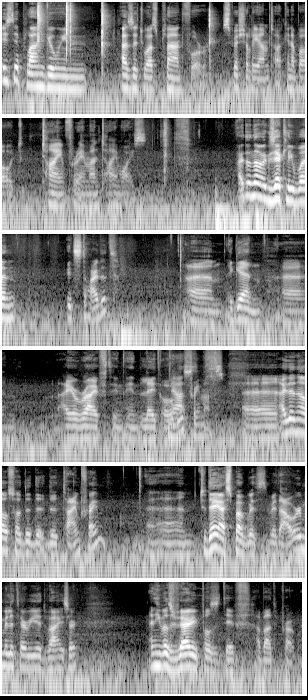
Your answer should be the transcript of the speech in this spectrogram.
Is the plan going as it was planned for? Especially, I'm talking about time frame and time wise. I don't know exactly when it started. Um, again, um, I arrived in, in late August. Yeah, three months. Uh, I don't know also the, the, the time frame. Um, today I spoke with, with our military advisor, and he was very positive about the progress.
